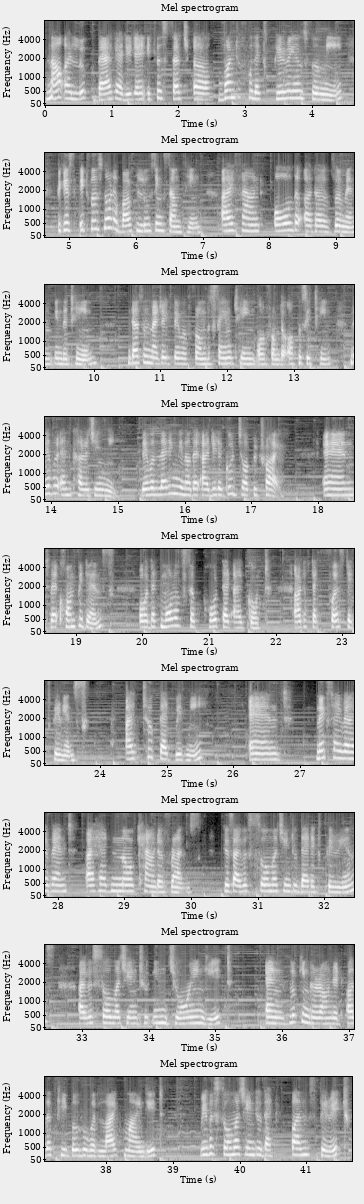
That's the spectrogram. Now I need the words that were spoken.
now I look back at it and it was such a wonderful experience for me because it was not about losing something. I found all the other women in the team, doesn't matter if they were from the same team or from the opposite team, they were encouraging me. They were letting me know that I did a good job to try. And that confidence or that moral support that I got out of that first experience, I took that with me and Next time when I went, I had no count of runs because I was so much into that experience. I was so much into enjoying it and looking around at other people who were like minded. We were so much into that fun spirit.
